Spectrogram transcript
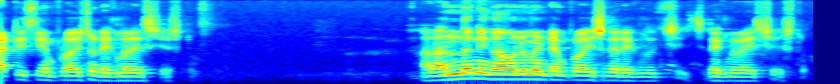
ఆర్టీసీ ఎంప్లాయీస్ని రెగ్యులరైజ్ చేసినాం. వాళ్ళందరినీ గవర్నమెంట్ ఎంప్లాయీస్గా రెగ్యులర్ రెగ్యులరైజ్ చేసినాం.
